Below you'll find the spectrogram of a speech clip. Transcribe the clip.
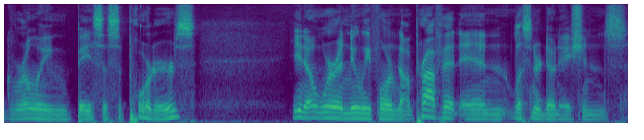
growing base of supporters. You know, we're a newly formed nonprofit, and listener donations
